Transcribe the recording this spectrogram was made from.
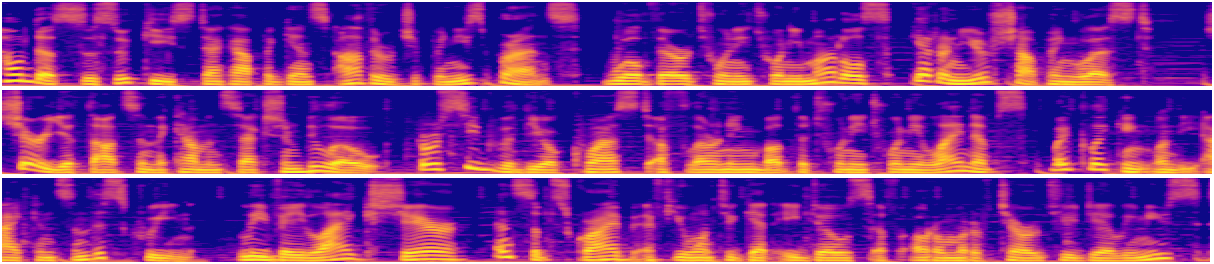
How does Suzuki stack up against other Japanese brands? Will their 2020 models get on your shopping list? Share your thoughts in the comment section below. Proceed with your quest of learning about the 2020 lineups by clicking on the icons on the screen. Leave a like, share, and subscribe if you want to get a dose of Automotive Territory daily news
